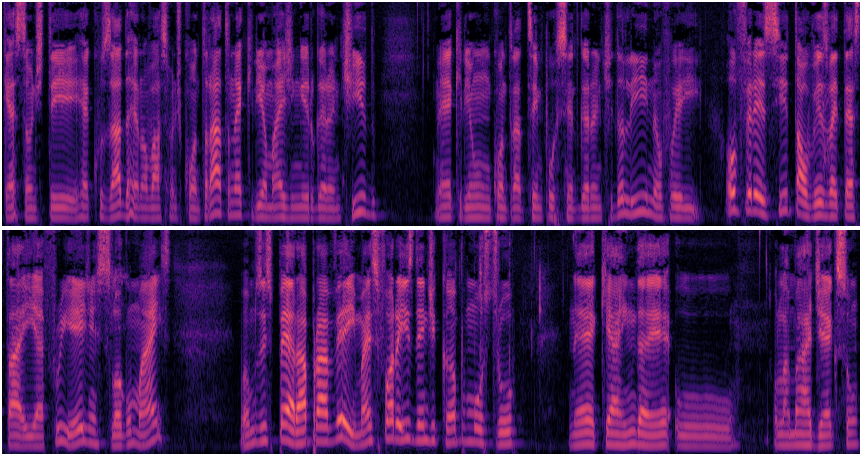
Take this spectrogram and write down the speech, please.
questão de ter recusado a renovação de contrato, né? Queria mais dinheiro garantido, né? Queria um contrato 100% garantido ali, não foi oferecido, talvez vai testar aí a free agents logo mais. Vamos esperar para ver aí. Mas fora isso, dentro de campo mostrou né, que ainda é o, o Lamar Jackson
